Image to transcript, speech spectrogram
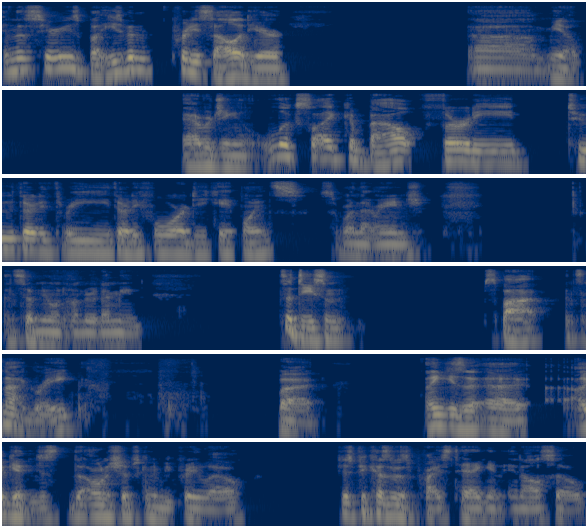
in this series, but he's been pretty solid here. Um, you know, averaging looks like about 32, 33, 34 DK points, somewhere in that range. At 7,100, I mean, it's a decent spot. It's not great, but I think he's a, a again, just the ownership's going to be pretty low just because of his price tag and, and also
